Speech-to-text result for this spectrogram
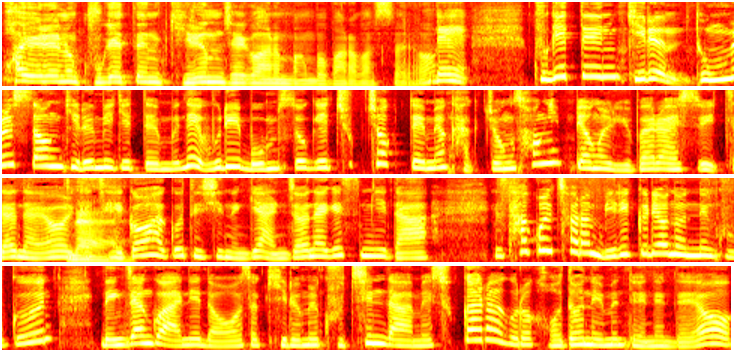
화요일에는 국에 뜬 기름 제거하는 방법 알아봤어요. 네. 국에 뜬 기름, 동물성 기름이기 때문에 우리 몸속에 축적되면 각종 성인병을 유발할 수 있잖아요. 그러니까 네. 제거하고 드시는 게 안전하겠습니다. 사골처럼 미리 끓여놓는 국은 냉장고 안에 넣어서 기름을 굳힌 다음에 숟가락으로 걷어내면 되는데요.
